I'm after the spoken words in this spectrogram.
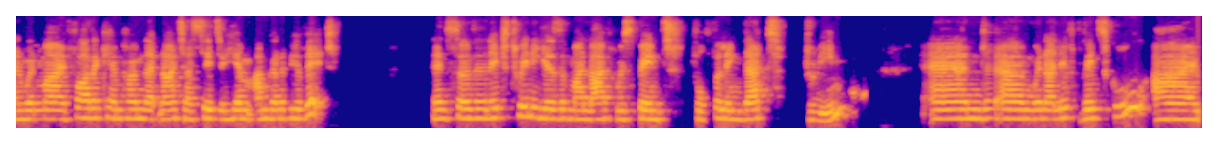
And when my father came home that night, I said to him, "I'm going to be a vet." And so the next 20 years of my life were spent fulfilling that dream. And um, when I left vet school, I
